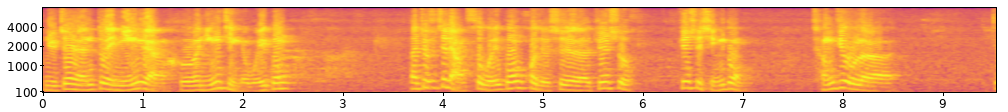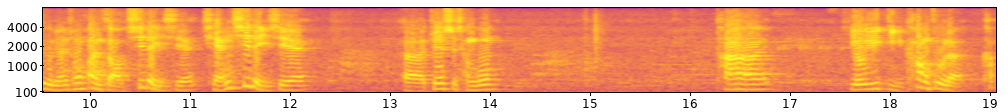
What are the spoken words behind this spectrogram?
女真人对宁远和宁锦的围攻。那就是这两次围攻或者是军事军事行动，成就了这个袁崇焕早期的一些前期的一些呃军事成功。他由于抵抗住了抗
